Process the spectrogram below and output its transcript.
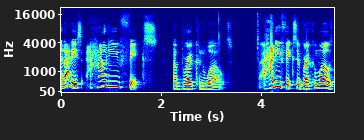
and that is how do you fix a broken world? How do you fix a broken world?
